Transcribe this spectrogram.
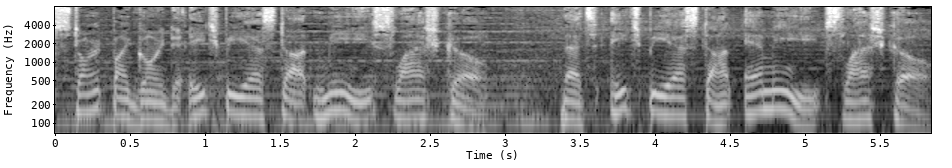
Start by going to hbs.me slash go. That's hbs.me slash go.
